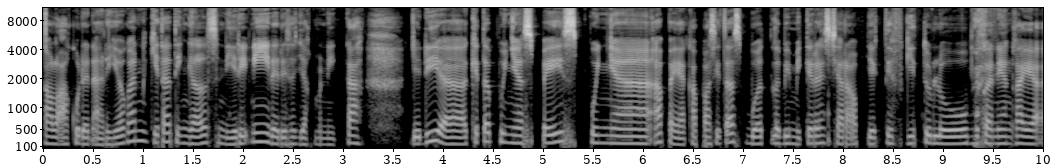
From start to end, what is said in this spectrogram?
kalau aku dan Aryo kan kita tinggal sendiri nih dari sejak menikah. Jadi ya kita punya space, punya apa ya kapasitas buat lebih mikirin secara objektif gitu loh. Bukan yang kayak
